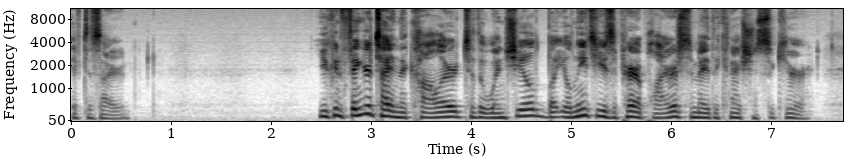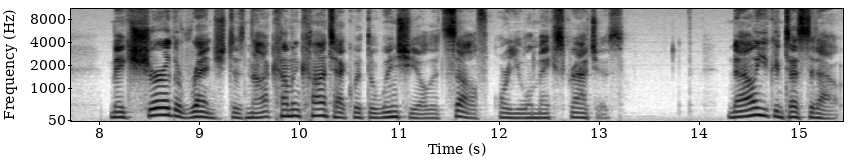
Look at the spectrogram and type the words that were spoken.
if desired. You can finger tighten the collar to the windshield, but you'll need to use a pair of pliers to make the connection secure. Make sure the wrench does not come in contact with the windshield itself or you will make scratches. Now you can test it out.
